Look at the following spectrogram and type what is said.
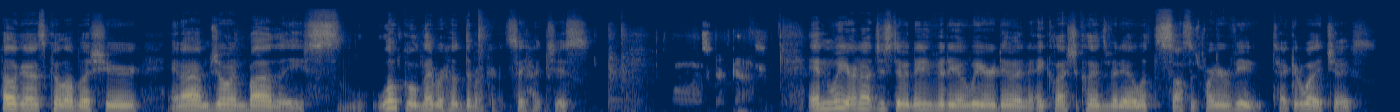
Hello, guys. Cole Bush here, and I am joined by the local neighborhood Democrat. Say hi, Chase. Oh, that's good, guys. And we are not just doing any video; we are doing a Clash of Clans video with the Sausage Party review. Take it away, Chase.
